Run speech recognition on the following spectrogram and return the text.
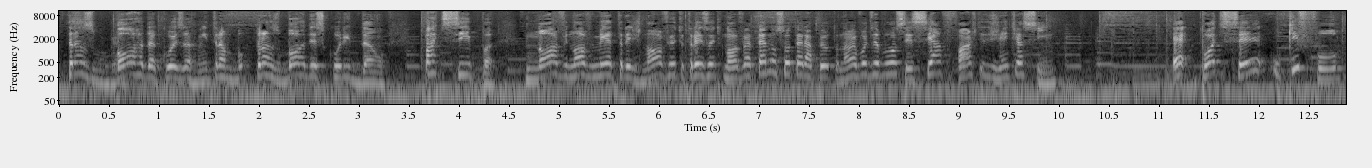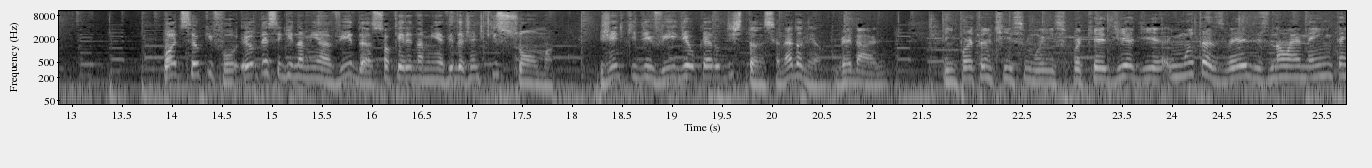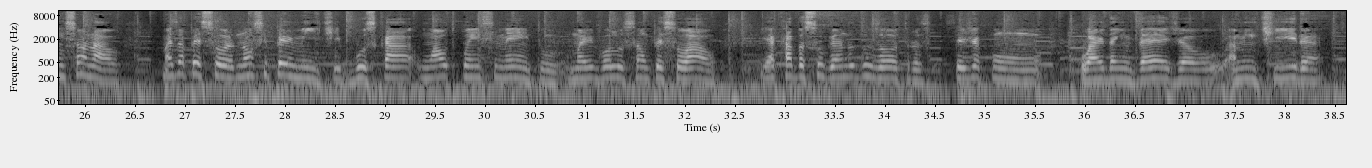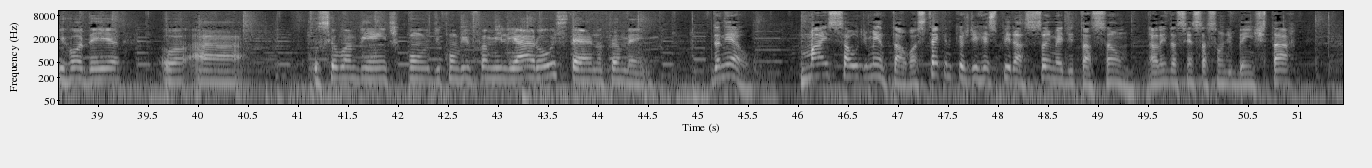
transborda coisa ruim, transborda escuridão. Participa. 996398389. Até não sou terapeuta, não. Eu vou dizer pra você: se afaste de gente assim. É, pode ser o que for. Pode ser o que for. Eu decidi na minha vida só querer na minha vida gente que soma. Gente que divide, eu quero distância, né, Daniel? Verdade. Importantíssimo isso, porque dia a dia, e muitas vezes não é nem intencional, mas a pessoa não se permite buscar um autoconhecimento, uma evolução pessoal e acaba sugando dos outros, seja com o ar da inveja, a mentira que rodeia a, o seu ambiente de convívio familiar ou externo também. Daniel, mais saúde mental. As técnicas de respiração e meditação, além da sensação de bem-estar,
